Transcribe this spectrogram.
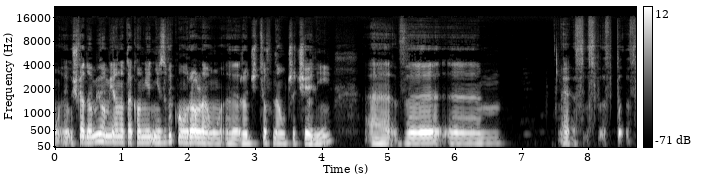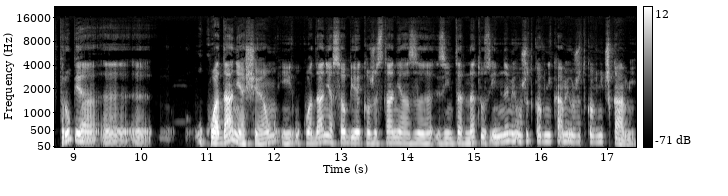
uświadomiło mi ono taką nie, niezwykłą rolę rodziców, nauczycieli w, w, w, w próbie układania się i układania sobie korzystania z, z internetu z innymi użytkownikami, użytkowniczkami.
